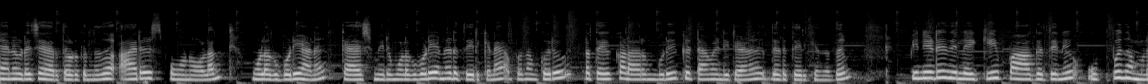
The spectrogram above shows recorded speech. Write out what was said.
ഞാനിവിടെ ചേർത്ത് കൊടുക്കുന്നത് അര സ്പൂണോളം മുളക് പൊടിയാണ്. കാശ്മീരി മുളക് പൊടിയാണ് എടുത്തിരിക്കുന്നത് അപ്പോൾ നമുക്കൊരു പ്രത്യേക കളറും കൂടി കിട്ടാൻ വേണ്ടിയിട്ടാണ് ഇത് എടുത്തിരിക്കുന്നത്. പിന്നീട് ഇതിലേക്ക് പാകത്തിന് ഉപ്പ് നമ്മൾ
